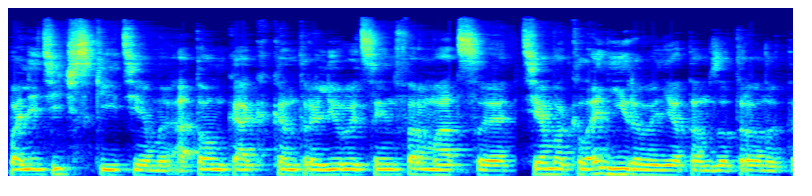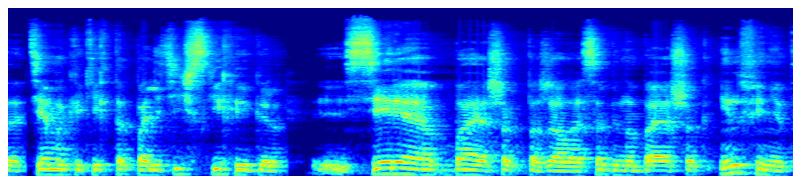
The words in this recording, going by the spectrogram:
политические темы, о том, как контролируется информация, тема клонирования там затронута, тема каких-то политических игр. Серия Bioshock, пожалуй, особенно Bioshock Infinite,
